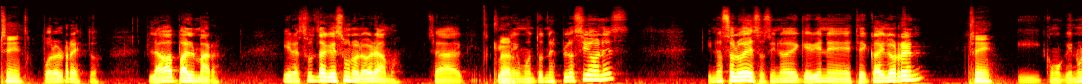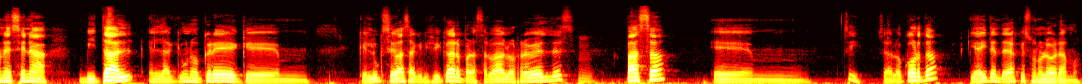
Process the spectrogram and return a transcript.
Sí. por el resto. La va a palmar. Y resulta que es un holograma. O sea, Claro. hay un montón de explosiones. Y no solo eso, sino de que viene este Kylo Ren Sí. y como que en una escena vital en la que uno cree que, mm, que Luke se va a sacrificar para salvar a los rebeldes, pasa, eh, sí, o sea, lo corta y ahí te enterás que es un holograma.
